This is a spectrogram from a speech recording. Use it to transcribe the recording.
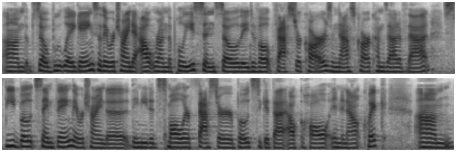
um, so bootlegging, so they were trying to outrun the police, and so they developed faster cars, and NASCAR comes out of that. Speedboats, same thing. They were trying to, they needed smaller, faster boats to get that alcohol in and out quick. Um,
